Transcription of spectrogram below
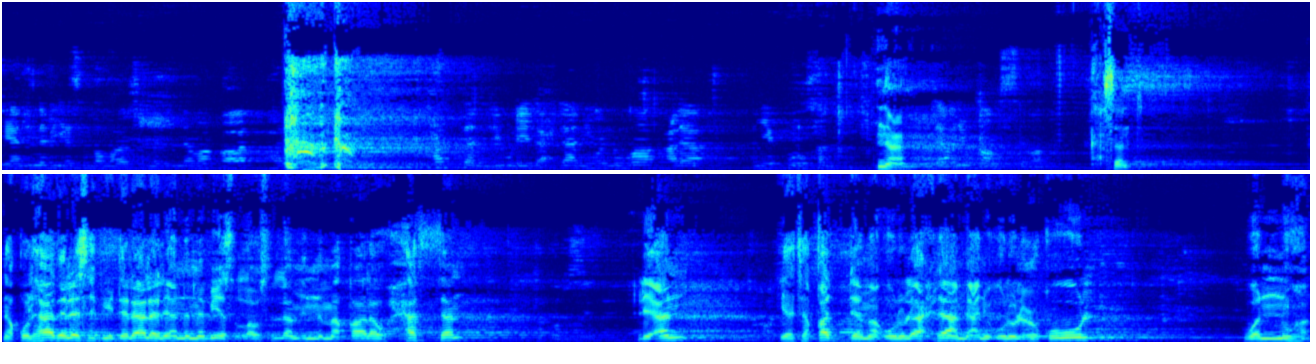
لأن النبي صلى الله عليه وسلم إنما قال حتى لأولي الأحلام والنهى على أن يكونوا خلفا؟ نعم. لا أن يقام الصغار أحسنت. نقول هذا ليس فيه دلالة لأن النبي صلى الله عليه وسلم إنما قاله حثا لأن يتقدم أولو الأحلام يعني أولو العقول والنهى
